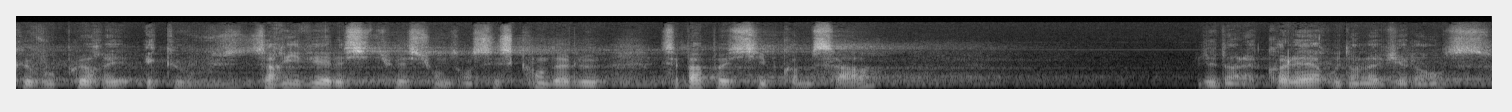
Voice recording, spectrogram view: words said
que vous pleurez et que vous arrivez à la situation disant c'est scandaleux, c'est pas possible comme ça, dans la colère ou dans la violence,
